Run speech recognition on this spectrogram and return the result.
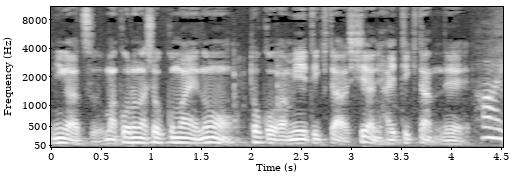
2月、まあ、コロナショック前のとこが見えてきた、視野に入ってきたんで、はい。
